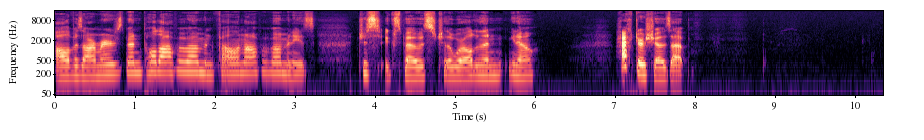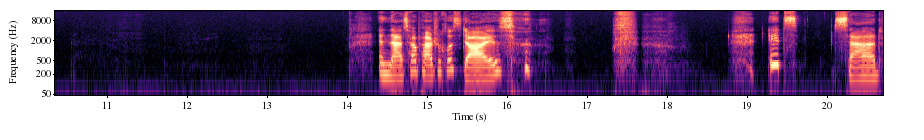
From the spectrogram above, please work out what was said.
all of his armor's been pulled off of him and fallen off of him, and he's just exposed to the world. And then, you know, Hector shows up. And that's how Patroclus dies. it's sad.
